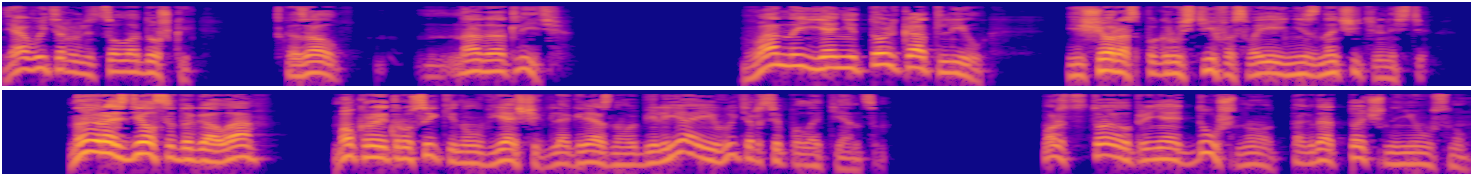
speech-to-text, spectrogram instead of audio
Я вытер лицо ладошкой. Сказал, надо отлить. В ванной я не только отлил, еще раз погрустив о своей незначительности, но и разделся догола, мокрые трусы кинул в ящик для грязного белья и вытерся полотенцем. Может, стоило принять душ, но тогда точно не усну.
